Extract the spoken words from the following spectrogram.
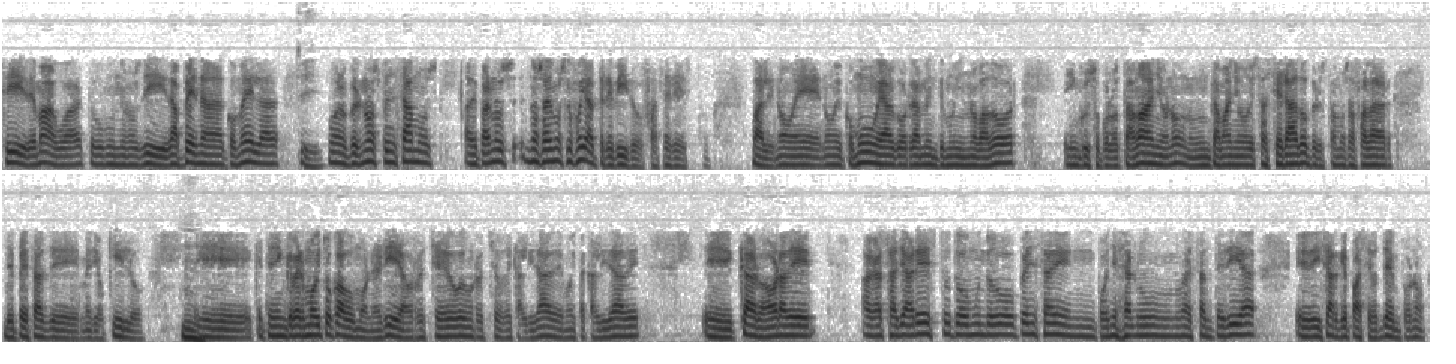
sí, de mágoa, todo o mundo nos di, dá pena comela, sí. bueno, pero nós pensamos, a ver, para nós, nós sabemos que foi atrevido facer isto, Vale, non é, non é común, é algo realmente moi innovador, e incluso polo tamaño, non? non un tamaño exagerado, pero estamos a falar de pezas de medio kilo, mm. eh, que teñen que ver moito coa monería, o recheo é un recheo de calidade, de moita calidade, eh, claro, a hora de agasallar isto, todo o mundo pensa en poñer nunha estantería e eh, deixar que pase o tempo, non?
